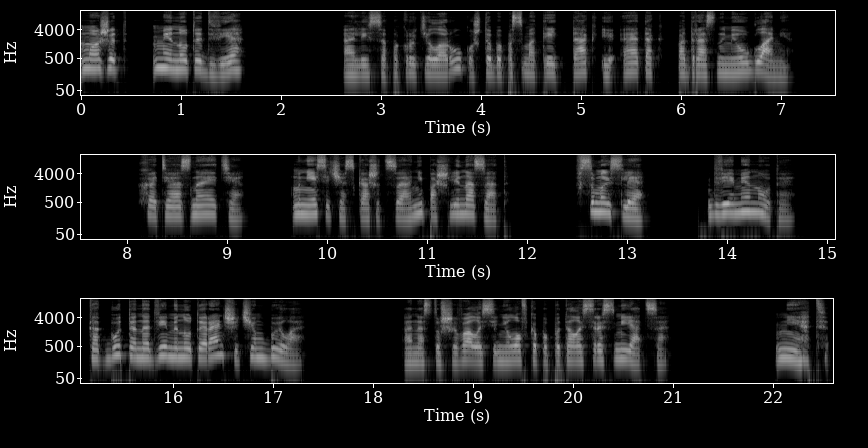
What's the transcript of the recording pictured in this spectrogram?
Может, минуты две? Алиса покрутила руку, чтобы посмотреть так и этак под разными углами. Хотя, знаете, мне сейчас кажется, они пошли назад. «В смысле?» «Две минуты. Как будто на две минуты раньше, чем было». Она стушевалась и неловко попыталась рассмеяться. «Нет,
